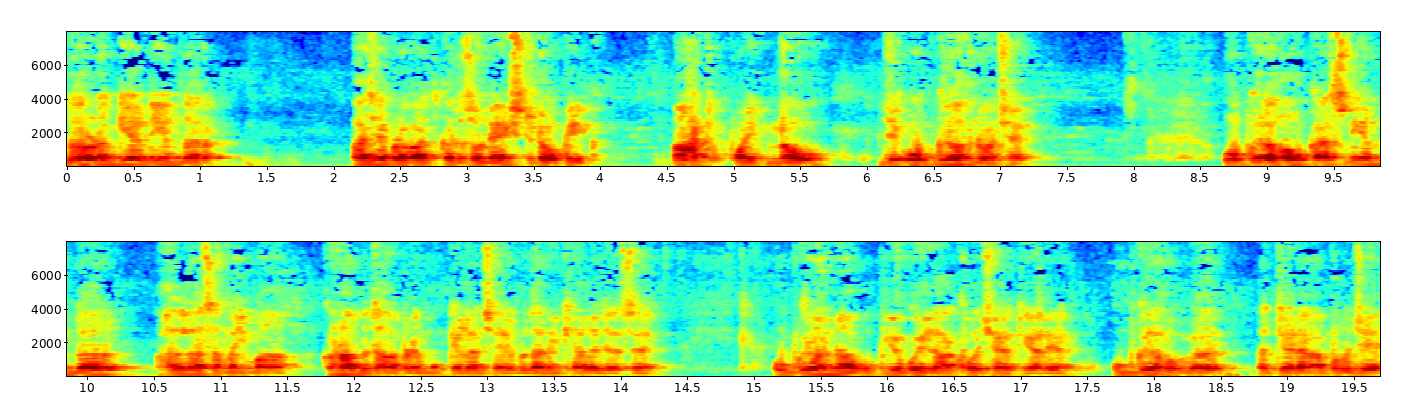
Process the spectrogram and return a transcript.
ધોરણ અગિયારની અંદર આજે આપણે વાત કરીશું નેક્સ્ટ ટોપિક આઠ પોઈન્ટ નવ, જે ઉપગ્રહનો છે. ઉપગ્રહ અવકાશની અંદર હાલના સમયમાં ઘણા બધા આપણે મૂકેલા છે, બધાને ખ્યાલ જ હશે. ઉપગ્રહના ઉપયોગો લાખો છે અત્યારે. ઉપગ્રહ વગર અત્યારે આપણું જે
